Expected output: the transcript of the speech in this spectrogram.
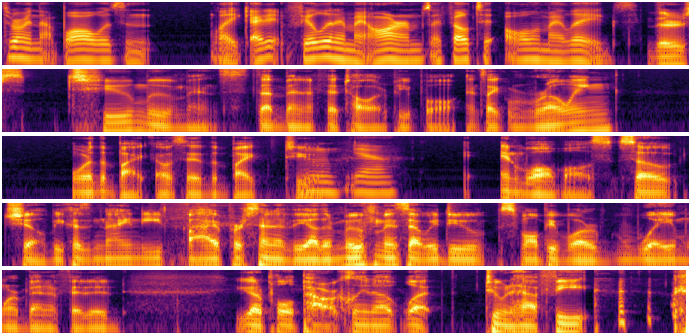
throwing that ball wasn't like I didn't feel it in my arms. I felt it all in my legs. There's two movements that benefit taller people. It's like rowing or the bike. I would say the bike too. Mm, yeah. and wall balls. So chill because 95% of the other movements that we do, small people are way more benefited. You got to pull a power clean up, what, two and a half feet?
